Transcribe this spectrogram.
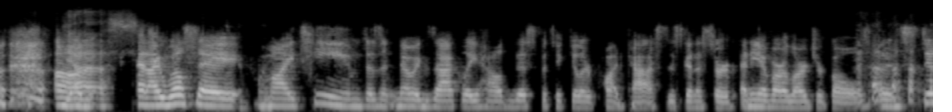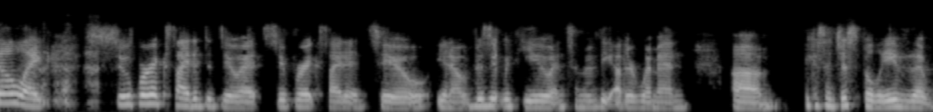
um, yes. And I will say, my team doesn't know exactly how this particular podcast is going to serve any of our larger goals, but I'm still like super excited to do it, super excited to, you know, visit with you and some of the other women um, because I just believe that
